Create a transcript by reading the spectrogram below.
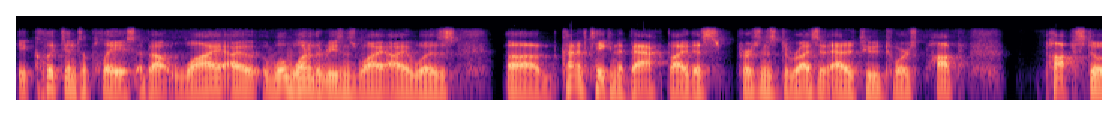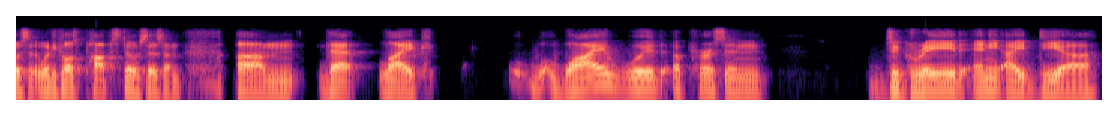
it clicked into place about why I well, one of the reasons why I was uh, kind of taken aback by this person's derisive attitude towards pop pop stoicism. What he calls pop stoicism. Um, that like, why would a person degrade any idea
